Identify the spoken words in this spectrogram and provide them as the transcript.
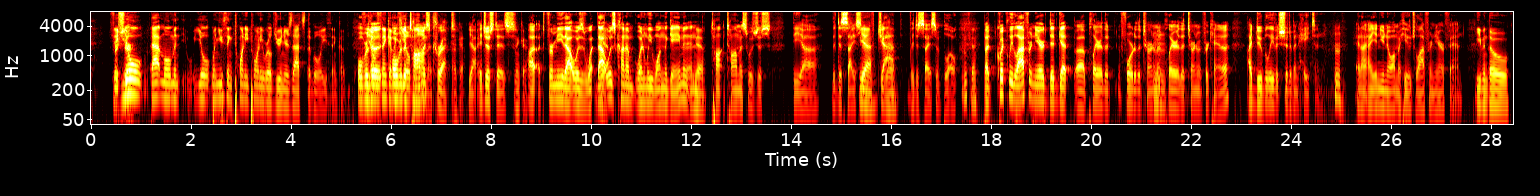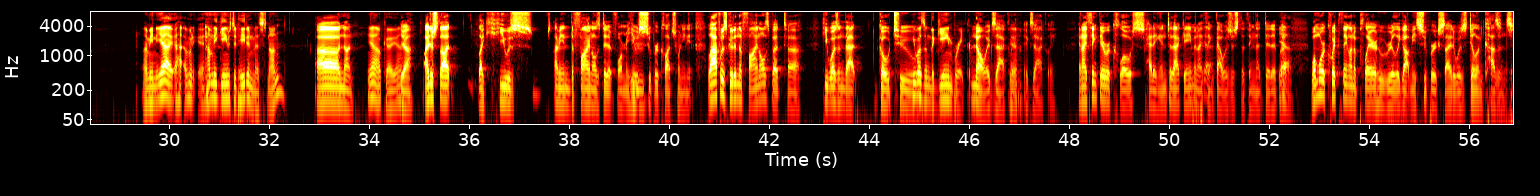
For sure. You'll that moment you'll when you think 2020 World Juniors, that's the goal you think of. over You the think of over the Thomas, Thomas. correct? Okay. Yeah, it just is. Okay. I, for me, that was what that Yeah. was kind of when we won the game, and, and Yeah. Tho- Thomas was just the uh, the decisive Yeah, jab, the decisive blow. Okay. But quickly, Lafreniere did get uh, player the forward of the tournament, Mhm. player of the tournament for Canada. I do believe it should have been Hayton, Hmm. and I and you know I'm a huge Lafreniere fan. Even though, I mean, yeah. How many, how many games did Hayton miss? None. Uh, none. Yeah. Okay. Yeah. Yeah. I just thought like he was. I mean, the finals did it for me. He was Mhm. super clutch when he needed. Laugh was good in the finals, but uh, he wasn't that go-to. He wasn't the game breaker. No, exactly, Yeah. exactly. And I think they were close heading into that game, and I Yeah. think that was just the thing that did it. But Yeah. one more quick thing on a player who really got me super excited was Dylan Cozens.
